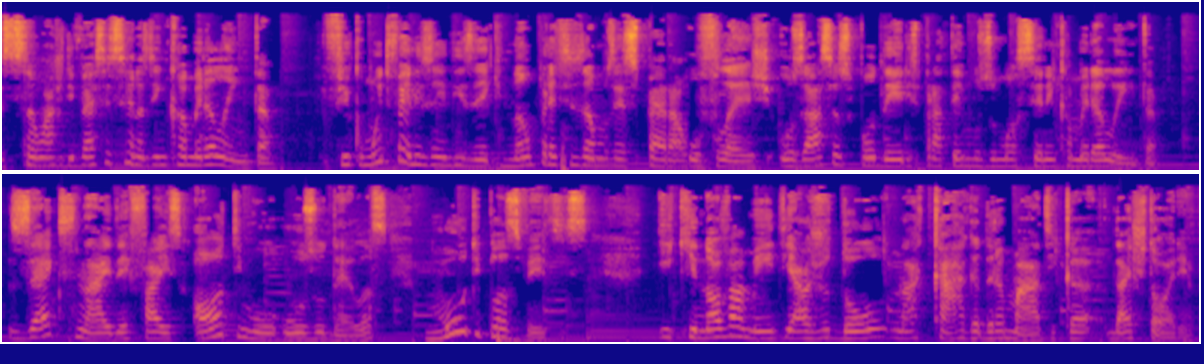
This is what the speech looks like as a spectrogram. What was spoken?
são as diversas cenas em câmera lenta. Fico muito feliz em dizer que não precisamos esperar o Flash usar seus poderes para termos uma cena em câmera lenta. Zack Snyder faz ótimo uso delas múltiplas vezes e que novamente ajudou na carga dramática da história.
